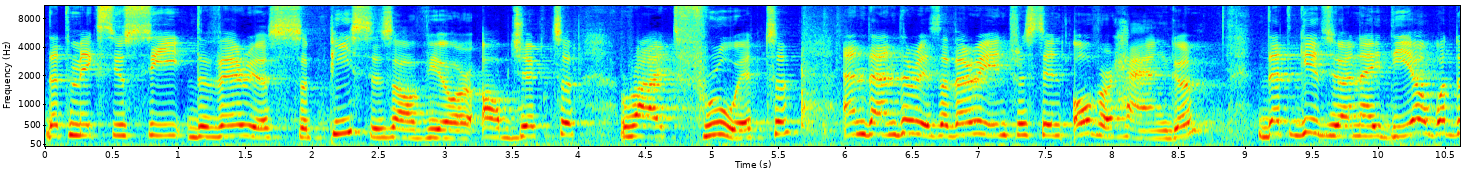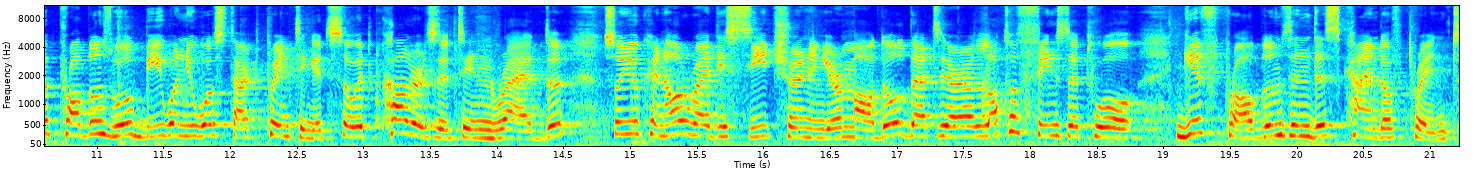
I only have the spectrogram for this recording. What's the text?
that makes you see the various pieces of your object right through it. And then there is a very interesting overhang that gives you an idea what the problems will be when you will start printing it. So it colors it in red, so you can already see churning your model that there are a lot of things that will give problems in this kind of print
